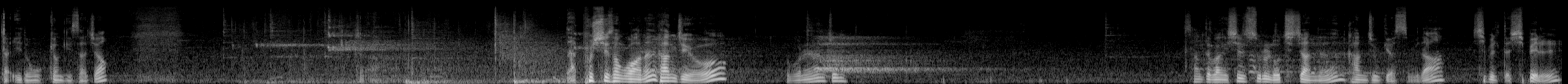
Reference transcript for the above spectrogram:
자 이동욱 경기이사죠. 자, 네, 푸시 성공하는 강지우 이번에는 좀 상대방의 실수를 놓치지 않는 강지욱이었습니다. 11대 11.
